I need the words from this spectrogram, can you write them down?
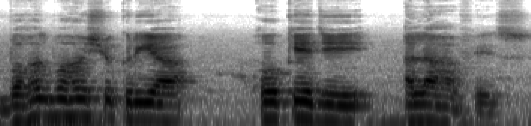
बहुत बहुत शुक्रिया। ओके जी, अल्लाह हाफिज़।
